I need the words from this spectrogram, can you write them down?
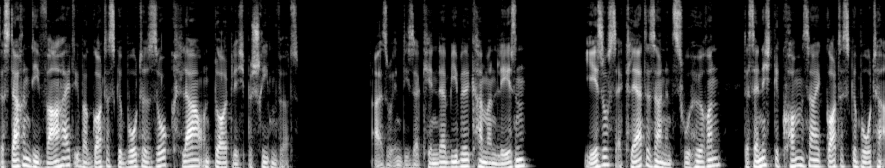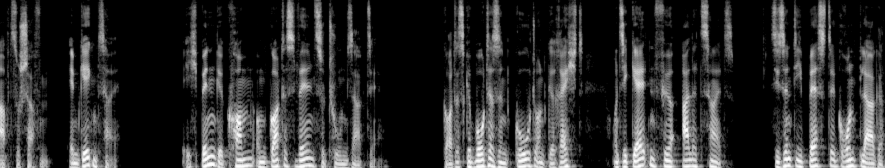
dass darin die Wahrheit über Gottes Gebote so klar und deutlich beschrieben wird. Also in dieser Kinderbibel kann man lesen, Jesus erklärte seinen Zuhörern, dass er nicht gekommen sei, Gottes Gebote abzuschaffen. Im Gegenteil. Ich bin gekommen, um Gottes Willen zu tun, sagte er. Gottes Gebote sind gut und gerecht und sie gelten für alle Zeit. Sie sind die beste Grundlage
